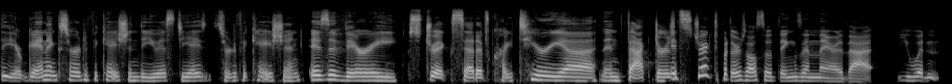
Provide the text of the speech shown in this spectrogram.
the organic certification, the USDA certification, is a very strict set of criteria and factors. It's strict, but there's also things in there that you wouldn't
